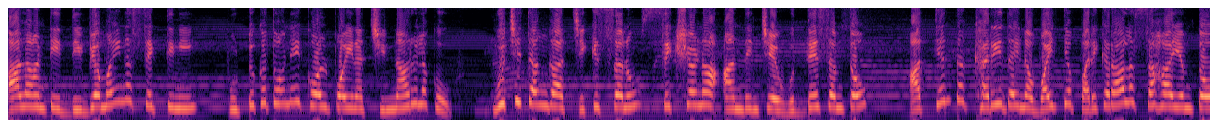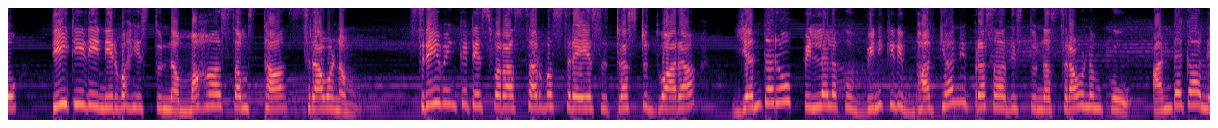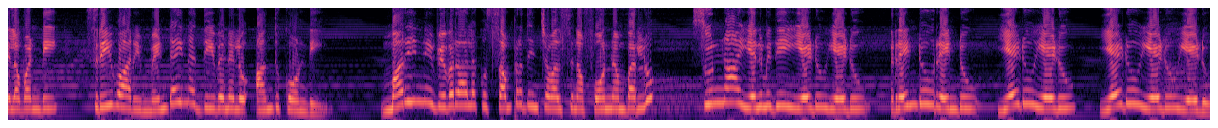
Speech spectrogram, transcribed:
అలాంటి దివ్యమైన శక్తిని పుట్టుకతోనే కోల్పోయిన చిన్నారులకు ఉచితంగా చికిత్సను శిక్షణ అందించే ఉద్దేశంతో అత్యంత ఖరీదైన వైద్య పరికరాల సహాయంతో టీటీడీ నిర్వహిస్తున్న మహా సంస్థ శ్రవణం. శ్రీ వెంకటేశ్వర సర్వశ్రేయస్ ట్రస్ట్ ద్వారా ఎందరో పిల్లలకు వినికిడి భాగ్యాన్ని ప్రసాదిస్తున్న శ్రవణంకు అండగా నిలవండి. శ్రీవారి మెండైన దీవెనలు అందుకోండి. మరిన్ని వివరాలకు సంప్రదించవలసిన ఫోన్ నంబర్లు సున్నా ఎనిమిది ఏడు ఏడు రెండు రెండు ఏడు ఏడు ఏడు ఏడు ఏడు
